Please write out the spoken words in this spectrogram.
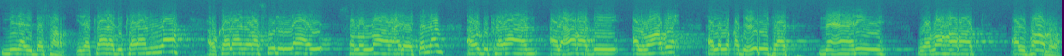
من البشر. إذا كان بكلام الله أو كلام رسول الله صلى الله عليه وسلم أو بكلام العربي الواضح الذي قد عرفت معانيه وظهرت ألفاظه.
